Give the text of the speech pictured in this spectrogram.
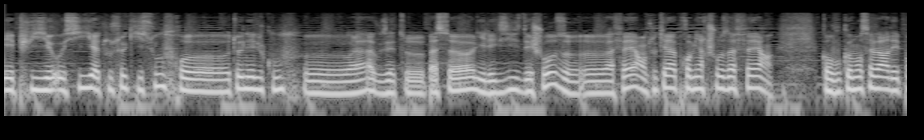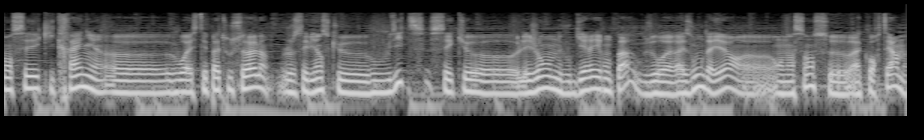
Et puis aussi à tous ceux qui souffrent, euh, tenez le coup. Euh, voilà, vous êtes pas seul, il existe des choses euh, à faire. En tout cas, première chose à faire, quand vous commencez à avoir des pensées qui craignent, euh, vous restez pas tout seul. Je sais bien ce que vous vous dites, c'est que les gens ne vous guériront pas. Vous aurez raison d'ailleurs, en un sens, à court terme.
